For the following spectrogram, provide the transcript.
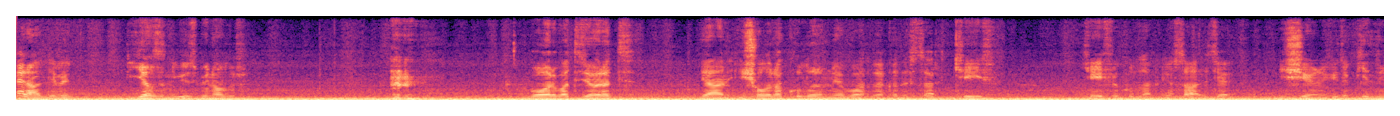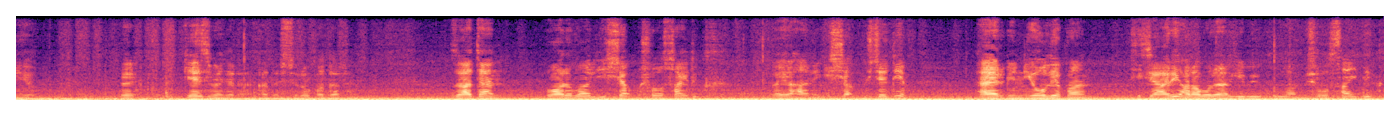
herhalde bir yazın 100 bin olur. bu araba ticaret yani iş olarak kullanılmıyor bu arada arkadaşlar. Keyif keyfi kullanılıyor. Sadece iş yerine gidip geliniyor. Ve gezmeleri arkadaşlar o kadar. Zaten bu arabayla iş yapmış olsaydık veya hani iş yapmış dediğim her gün yol yapan ticari arabalar gibi kullanmış olsaydık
